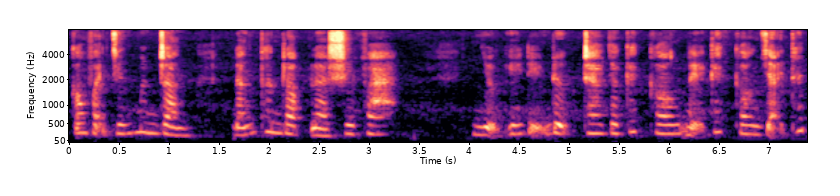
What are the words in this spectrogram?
Con phải chứng minh rằng đấng thanh lọc là shiva. Những ý điểm được trao cho các con để các con giải thích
